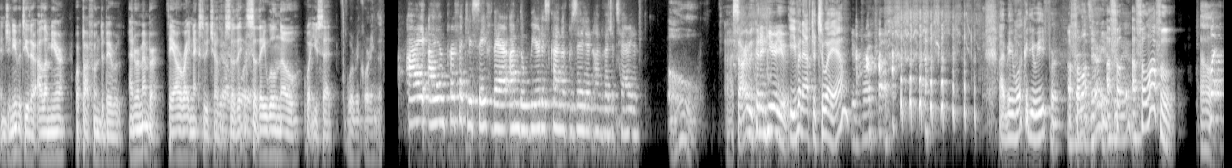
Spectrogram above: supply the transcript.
In Geneva, it's either Alamir or Parfum de Beirut. And remember, they are right next to each other, so they so they will know what you said. We're recording that. I, I am perfectly safe there. I'm the weirdest kind of Brazilian. I'm vegetarian. Oh, Uh, sorry, we couldn't hear you. even after two a.m. It broke up. I mean, what could you eat for? A, fala- Vegetarian, a, fa- a falafel. Oh, But i-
